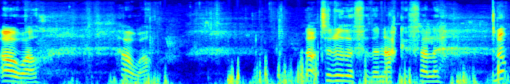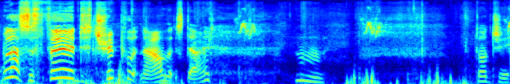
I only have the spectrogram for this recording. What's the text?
Oh well, oh well. That's another for the knacker fella. No, well, that's the third triplet now that's died. Hmm, dodgy.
